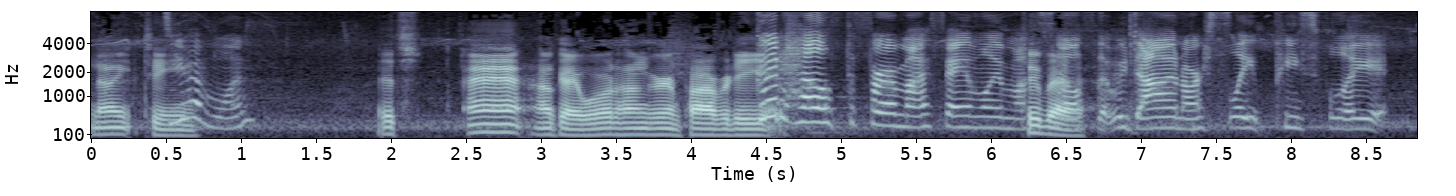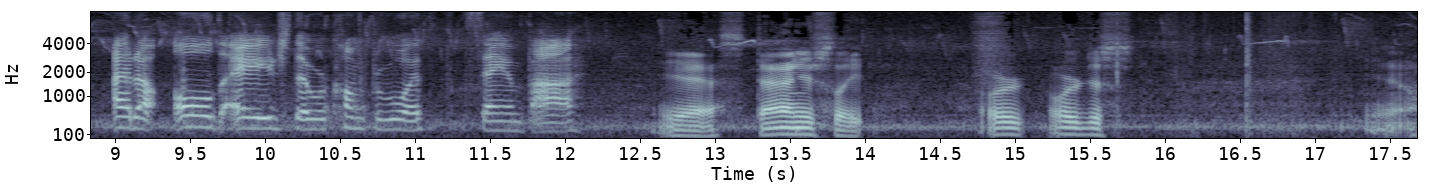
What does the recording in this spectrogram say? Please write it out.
19. do you have one? It's, eh, okay, world hunger and poverty. Good health for my family and myself that we die in our sleep peacefully at an old age that we're comfortable with saying bye. Yes, die in your sleep. Or, or just, you know,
